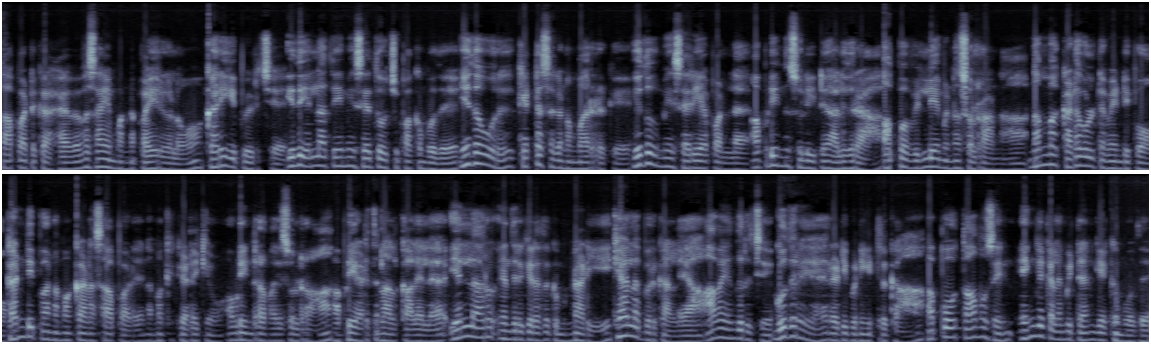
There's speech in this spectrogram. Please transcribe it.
சாப்பாட்டுக்காக விவசாயம் பண்ண பயிர்களும் கருகி போயிடுச்சு இது எல்லாத்தையுமே சேர்த்து வச்சு பார்க்கும்போது ஏதோ ஒரு கெட்ட சகனம் மாதிரி இருக்கு. எதுவுமே சரியா பண்ணல அப்படின்னு சொல்லிட்டு அழுகுறா. அப்ப வில்லியம் என்ன சொல்றான்னா நம்ம கடவுள்கிட்ட வேண்டிப்போம். கண்டிப்பா நமக்கான சாப்பாடு நமக்கு கிடைக்கும் அப்படின்ற மாதிரி சொல்றான். அப்படியே அடுத்த நாள் காலையில எல்லாரும் எந்திரிக்கிறதுக்கு முன்னாடி கேலப் இருக்கான் இல்லையா? அவன் எந்திரிச்சு குதிரைய ரெடி பண்ணிட்டு இருக்கான். அப்போ தாமசின் எங்க கிளம்பிட்டேன்னு கேட்கும்போது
